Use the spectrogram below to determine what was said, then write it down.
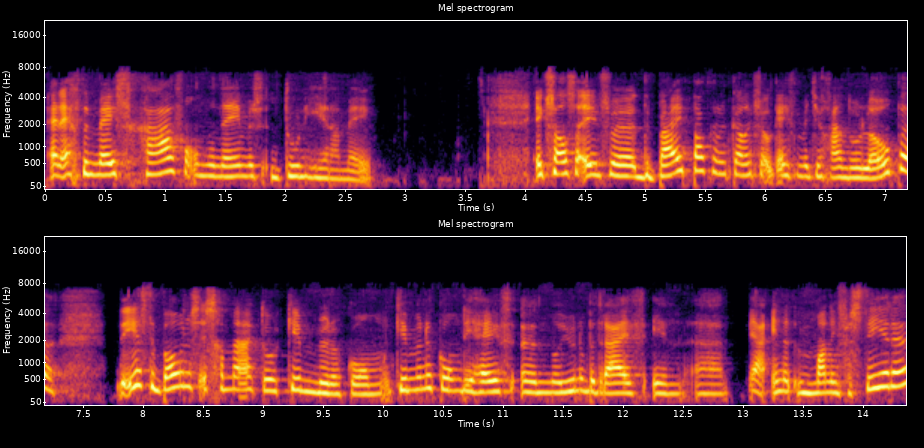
En echt de meest gave ondernemers doen hier aan mee. Ik zal ze even erbij pakken, dan kan ik ze ook even met je gaan doorlopen. De eerste bonus is gemaakt door Kim Munnekom. Kim Munnekom die heeft een miljoenenbedrijf in, uh, ja, in het manifesteren,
